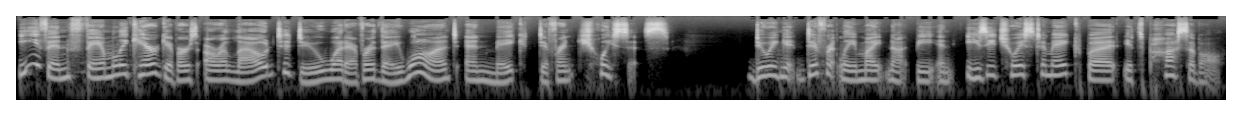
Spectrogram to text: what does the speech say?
Even family caregivers are allowed to do whatever they want and make different choices. Doing it differently might not be an easy choice to make, but it's possible.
